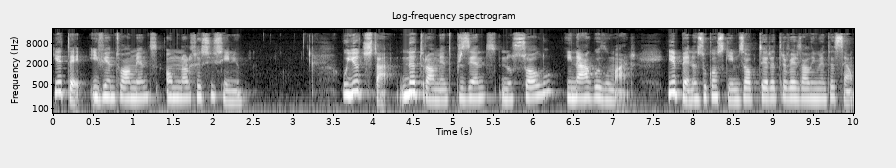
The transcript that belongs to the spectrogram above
e até, eventualmente, a um menor raciocínio. O iodo está naturalmente presente no solo e na água do mar, e apenas o conseguimos obter através da alimentação.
